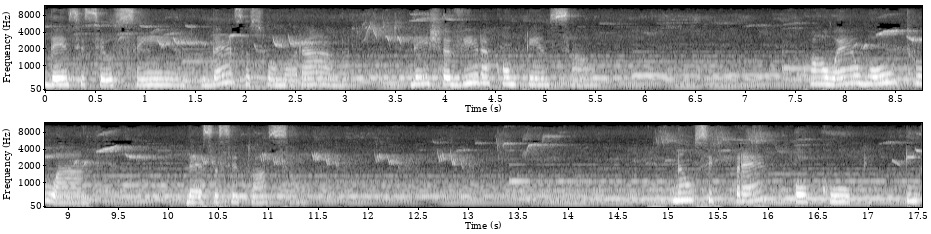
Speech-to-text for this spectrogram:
desse seu centro, dessa sua morada, deixa vir a compreensão. Qual é o outro lado dessa situação? Não se preocupe em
